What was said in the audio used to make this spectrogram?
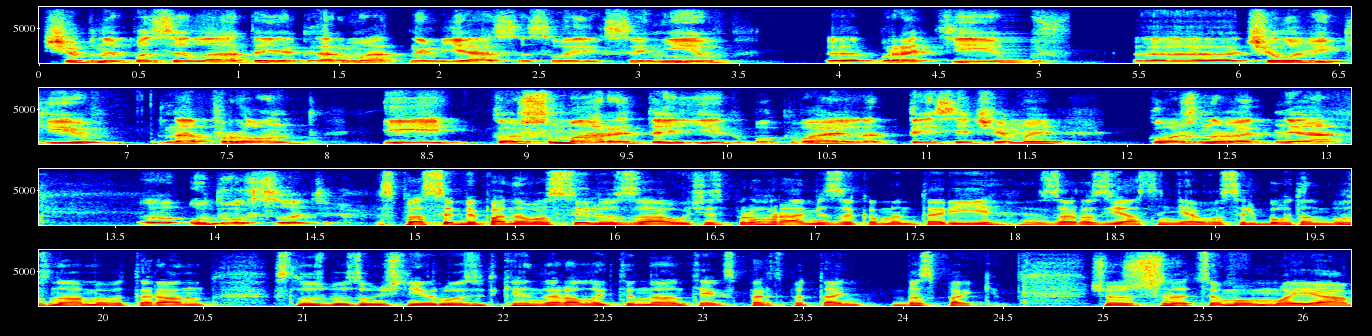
щоб не посилати як гарматне м'ясо своїх синів, е, братів, е, чоловіків на фронт і кошмарити їх буквально тисячами кожного дня у 200. Спасибі, пане Василю, за участь в програмі, за коментарі, за роз'яснення. Василь Богдан був з нами, ветеран служби зовнішньої розвідки, генерал-лейтенант і експерт з питань безпеки. Що ж, на цьому моя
